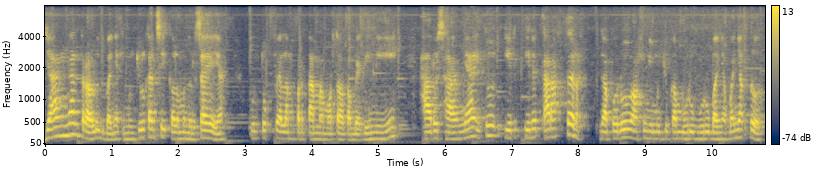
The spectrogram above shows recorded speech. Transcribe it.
jangan terlalu banyak dimunculkan sih kalau menurut saya ya. Untuk film pertama Mortal Kombat ini harus hanya itu irit-irit karakter. Nggak perlu langsung dimunculkan buru-buru banyak-banyak tuh.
